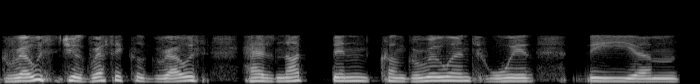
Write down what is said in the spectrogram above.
growth, geographical growth, has not been congruent with the um,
